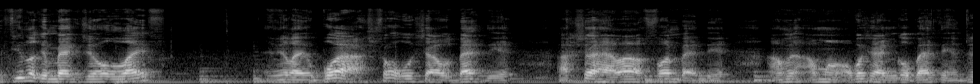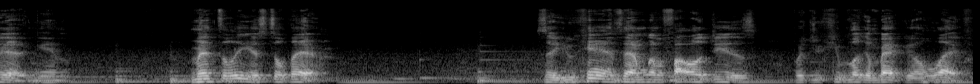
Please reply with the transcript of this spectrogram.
if you're looking back at your whole life and you're like, boy, I sure wish I was back there. I sure had a lot of fun back there. I'm, I'm, I wish I can go back there and do that again. Mentally, you're still there. So you can't say, I'm going to follow Jesus, but you keep looking back your whole life.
